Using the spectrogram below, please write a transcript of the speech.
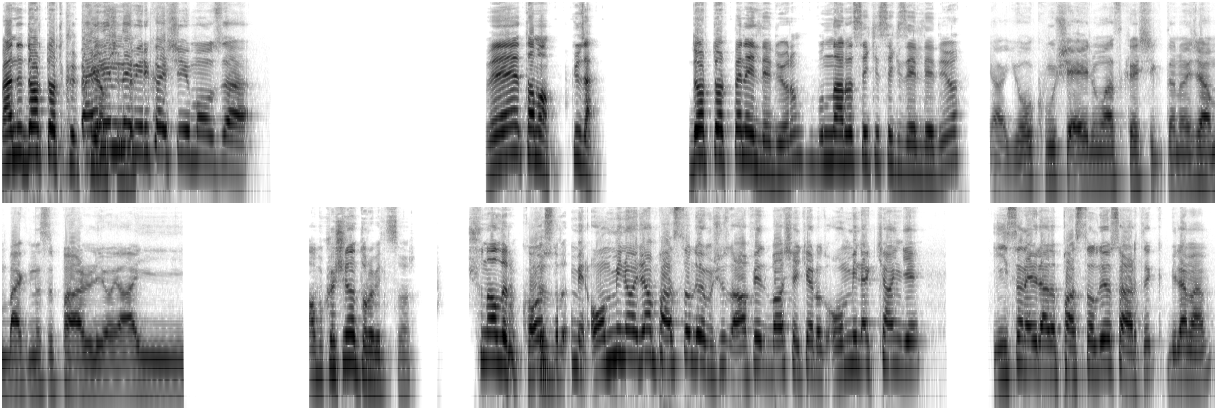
Ben de 4 4 kı- kırıyorum Benim şimdi. de bir kaşığım olsa. Ve tamam güzel. 4 4 ben elde ediyorum. Bunlar da 8 8 elde ediyor. Ya yokmuş elmas kaşıktan hocam bak nasıl parlıyor ya. Ay. Aa bu kaşığın da durabilitesi var. Şunu alırım. Kost Hızlı. 10 bin. 10 bin hocam pasta alıyormuşuz. Afiyet bal şeker olsun. 10 bin hangi insan evladı pasta alıyorsa artık bilemem.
